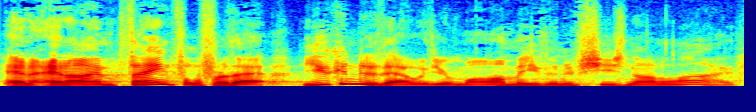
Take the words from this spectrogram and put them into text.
and, and I'm thankful for that. You can do that with your mom, even if she's not alive.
